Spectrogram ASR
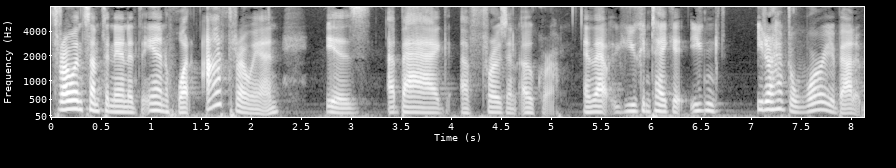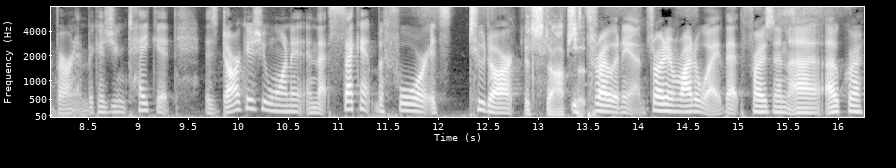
throwing something in at the end. What I throw in is a bag of frozen okra, and that you can take it. You can. You don't have to worry about it burning because you can take it as dark as you want it, and that second before it's too dark, It stops you it. throw it in. Throw it in right away. That frozen uh, okra,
